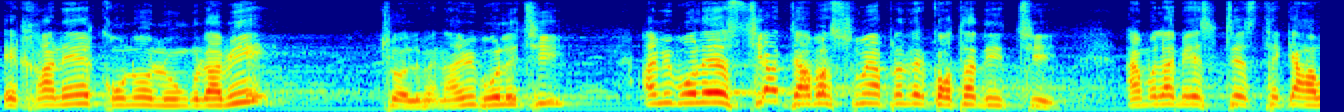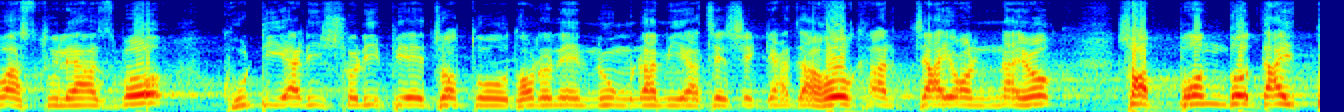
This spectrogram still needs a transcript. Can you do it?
এখানে কোনো নোংরামি চলবে না। আমি বলেছি, আমি বলে এসছি আর যাবার সময় আপনাদের কথা দিচ্ছি। আমি বললাম, স্টেজ থেকে আওয়াজ তুলে আসব। ঘুটিয়ারি শরীফে যত ধরনের নোংরামি আছে, সে গেঁজা হোক আর যাই অন্যায় হোক, সব বন্ধ দায়িত্ব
